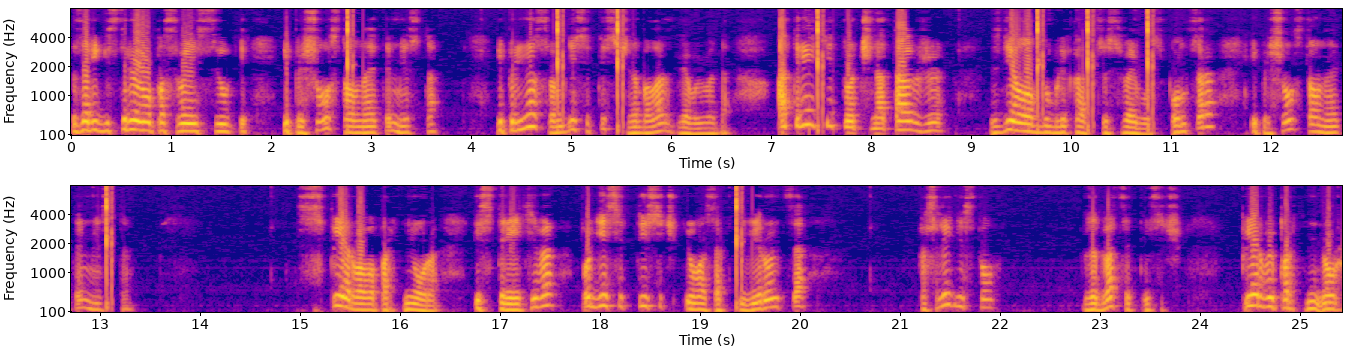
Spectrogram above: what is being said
зарегистрировал по своей ссылке и пришел, стал на это место. И принес вам 10 тысяч на баланс для вывода. А третий точно так же сделал дубликацию своего спонсора и пришел, стал на это место. С первого партнера и с третьего по 10 тысяч, и у вас активируется последний стол за 20 тысяч. Первый партнер.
